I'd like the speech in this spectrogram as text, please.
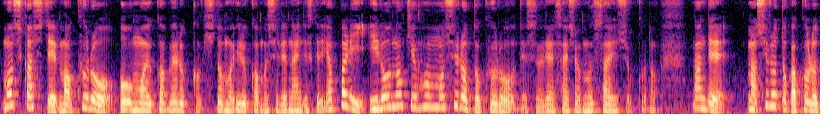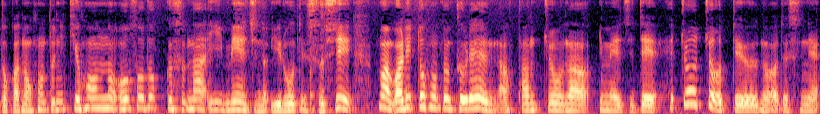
もしかしてま黒を思い浮かべる人もいるかもしれないんですけどやっぱり色の基本も白と黒ですよね。最初無彩色の。なんで、まあ、白とか黒とかの本当に基本のオーソドックスなイメージの色ですし、まあ、割と本当にプレーンな単調なイメージでヘチョウチョウっていうのはですね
